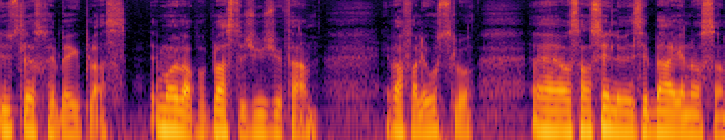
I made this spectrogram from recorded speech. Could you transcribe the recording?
utslippsfri byggeplass. Det må jo være på plass til 2025 i hvert fall i Oslo, eh, og sannsynligvis i Bergen også.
